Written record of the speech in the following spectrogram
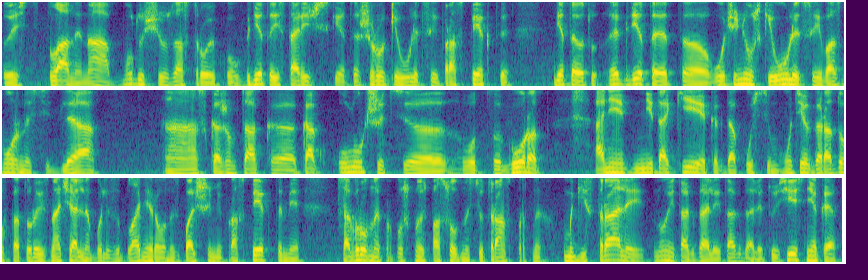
то есть планы на будущую застройку. Где-то исторически это широкие улицы и проспекты, где-то э, где это очень узкие улицы и возможности для, а, скажем так, э, как улучшить э, вот город они не такие, как, допустим, у тех городов, которые изначально были запланированы с большими проспектами, с огромной пропускной способностью транспортных магистралей, ну и так далее, и так далее. То есть есть некое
